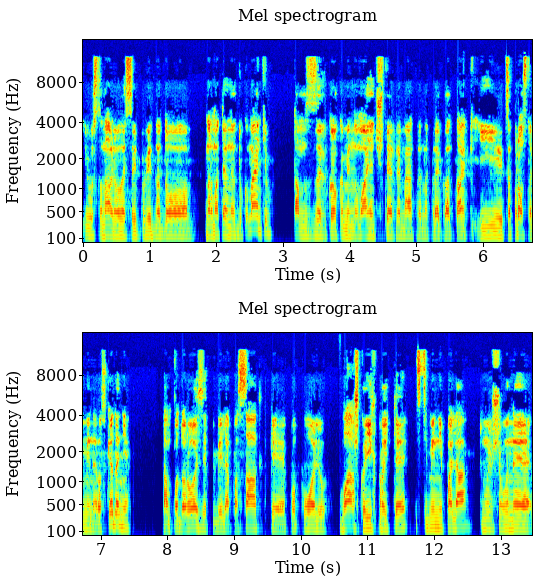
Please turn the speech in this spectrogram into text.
і встановлювалися відповідно до нормативних документів, там з кроком мінування 4 метри, наприклад, так і це просто міни розкидані там по дорозі, біля посадки, по полю. Важко їх пройти ці мінні поля, тому що вони,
